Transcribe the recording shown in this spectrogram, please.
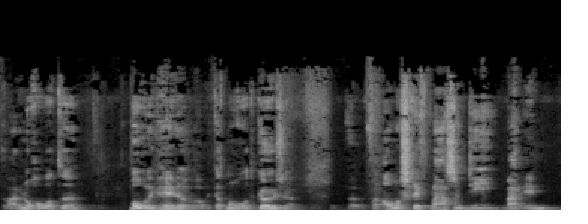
er waren nogal wat mogelijkheden, ik had nogal wat keuze van allemaal schriftplaatsen die, waarin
